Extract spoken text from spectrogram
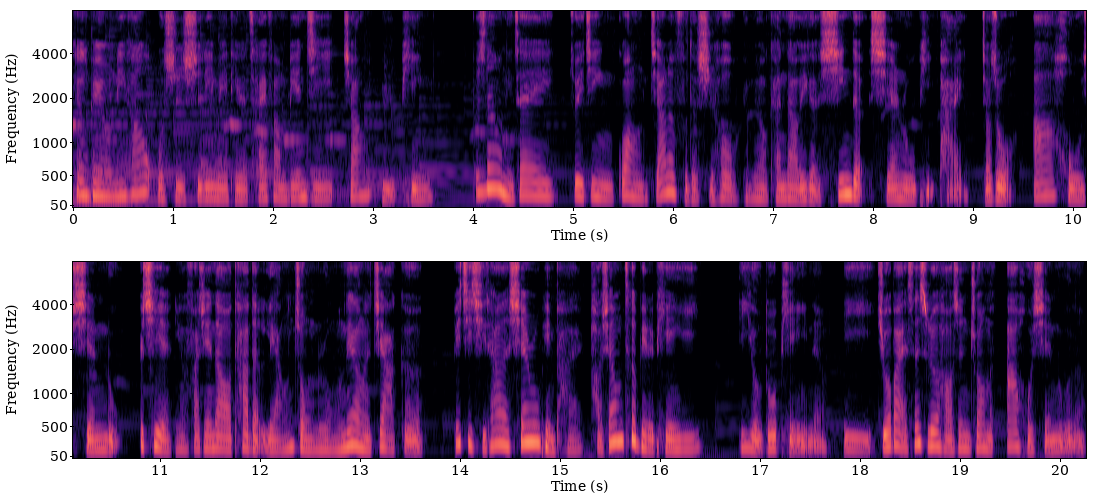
听众朋友，你好，我是实力媒体的采访编辑张雨萍。不知道你在最近逛家乐福的时候，有没有看到一个新的鲜乳品牌，叫做阿猴鲜乳？而且你有发现到它的两种容量的价格，比起其他的鲜乳品牌，好像特别的便宜。有多便宜呢？以九百三十六毫升装的阿猴鲜乳呢，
